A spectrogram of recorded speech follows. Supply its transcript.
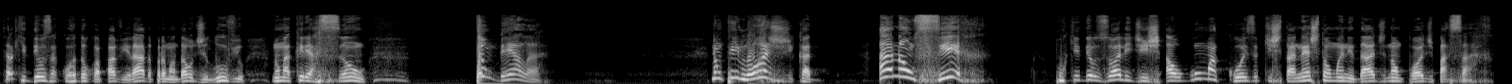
Será que Deus acordou com a pá virada para mandar o dilúvio numa criação tão bela. Não tem lógica, a não ser porque Deus olha e diz: alguma coisa que está nesta humanidade não pode passar.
